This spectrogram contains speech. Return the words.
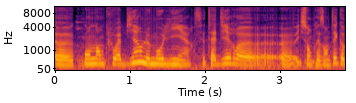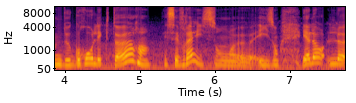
euh, qu'on emploie bien le mot lire, c'est-à-dire euh, ils sont présentés comme de gros lecteurs, et c'est vrai, ils sont et ils ont. Et alors le,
